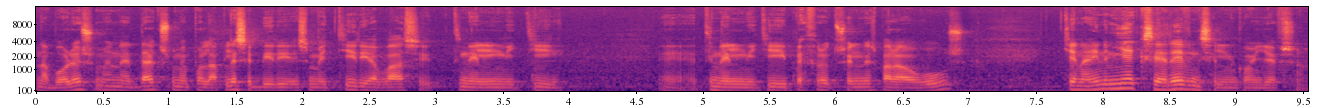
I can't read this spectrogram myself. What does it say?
να μπορέσουμε να εντάξουμε πολλαπλές εμπειρίες με κύρια βάση την ελληνική, ε, την ελληνική υπεθρό τους Έλληνες παραγωγούς και να είναι μια εξερεύνηση ελληνικών γεύσεων.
